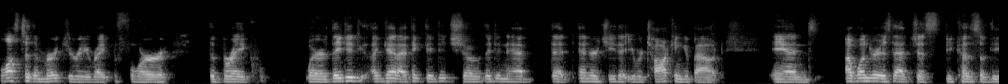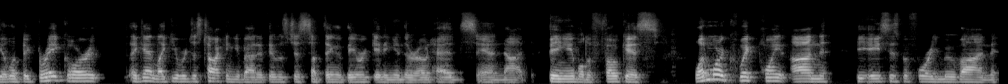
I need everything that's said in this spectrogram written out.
lost to the Mercury right before the break, where they did again. I think they did show they didn't have that energy that you were talking about, and I wonder is that just because of the Olympic break, or again, like you were just talking about, if it was just something that they were getting in their own heads and not being able to focus. One more quick point on the aces before you move on.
